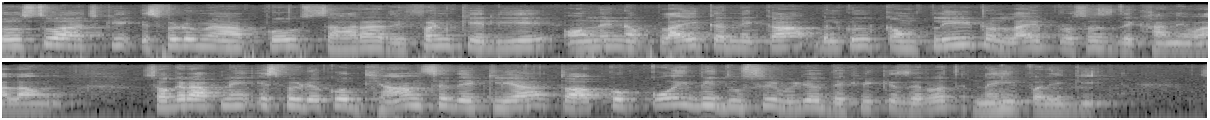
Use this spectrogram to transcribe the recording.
दोस्तों, आज की इस वीडियो में आपको सहारा रिफंड के लिए ऑनलाइन अप्लाई करने का बिल्कुल कंप्लीट और लाइव प्रोसेस दिखाने वाला हूँ। सो, अगर आपने इस वीडियो को ध्यान से देख लिया तो आपको कोई भी दूसरी वीडियो देखने की ज़रूरत नहीं पड़ेगी।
